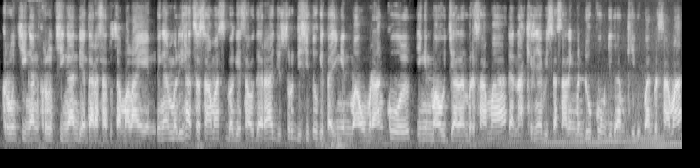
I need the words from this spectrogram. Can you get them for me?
keruncingan-keruncingan di antara satu sama lain. Dengan melihat sesama sebagai saudara justru di situ kita ingin mau merangkul ingin mau jalan bersama dan akhirnya bisa saling mendukung di dalam kehidupan bersama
